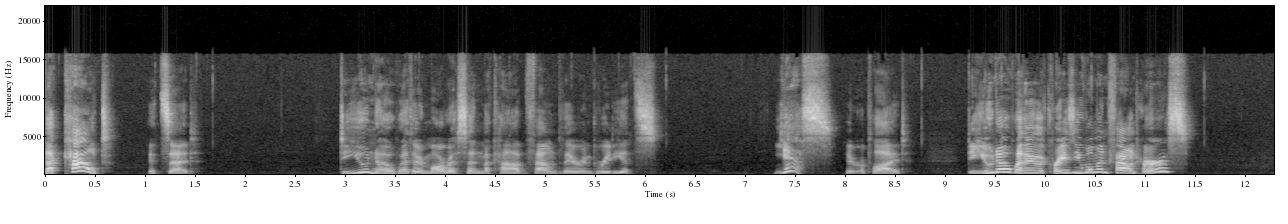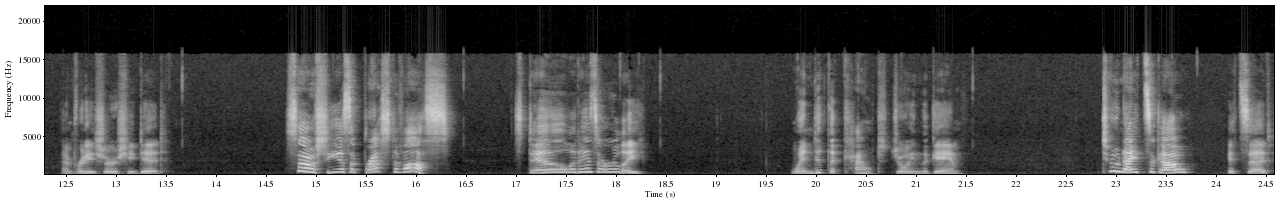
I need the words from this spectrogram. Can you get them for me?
The Count, it said. Do you know whether Morris and McCab found their ingredients? Yes, it replied. Do you know whether the crazy woman found hers? I'm pretty sure she did. So she is abreast of us. Still, it is early. When did the Count join the game? Two nights ago, it said.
